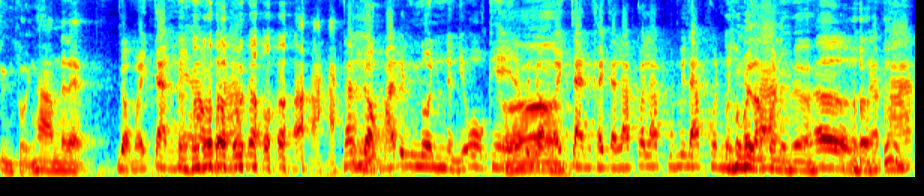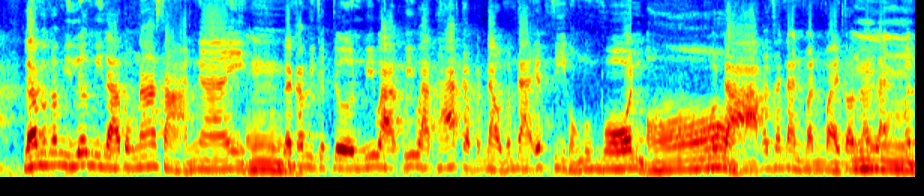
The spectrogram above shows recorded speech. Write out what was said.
สิ่งสวยงามนั่นแหละ ดอกไม้จันทร์ไม่เอานะถ้าดอกไม้เป็นเงินอย่างนี้โอเคถ้าเป็นดอกไม้จันทร์ใครจะรับก็รับกูไม่รับคนหนึ่งไม่รับะะคนหนึ่งเหรอเออนะคะ แล้วมันก็มีเรื่องมีราวตรงหน้าศาลไงอืมแล้วก็มีกระเจินวิวาวิวาทะกับบรรดาบรรดา FC ของลุงพลอ๋อเขาด่ากันสนั่นหวั่นไหวตอนนั้นแหละอืมมัน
